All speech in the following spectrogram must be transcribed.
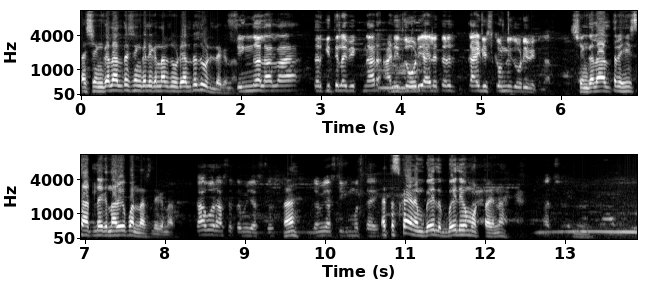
ना शिंगल आलं तर शिंगल विकणार जोडी आलं तर जोडी लागणार सिंगल आला तर कितीला विकणार आणि जोडी आले तर काय डिस्काउंटनी जोडी विकणार? शिंगल आलं तर ही साठ लागणार हे पन्नास लागणार का बरं असं कमी जास्त? हा? कमी जास्त किंमत काय? तसं काय ना बैल बैल हे मोठा आहे ना. अच्छा. हम्म.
